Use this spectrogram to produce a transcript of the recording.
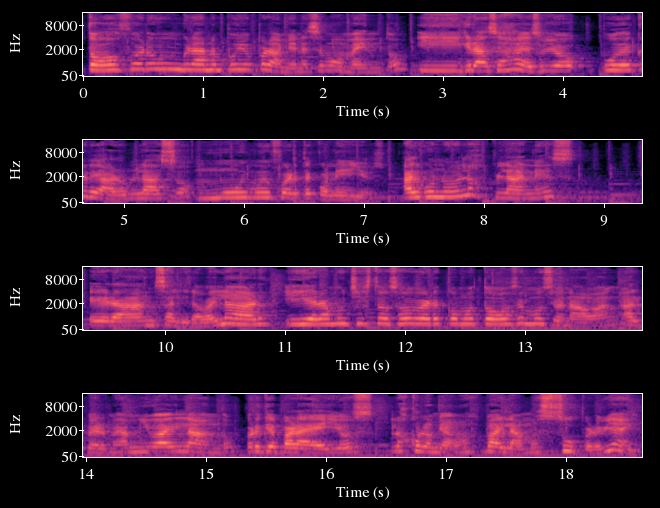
Todos fueron un gran apoyo para mí en ese momento y gracias a eso yo pude crear un lazo muy muy fuerte con ellos. Algunos de los planes eran salir a bailar y era muy chistoso ver cómo todos se emocionaban al verme a mí bailando porque para ellos los colombianos bailamos súper bien.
